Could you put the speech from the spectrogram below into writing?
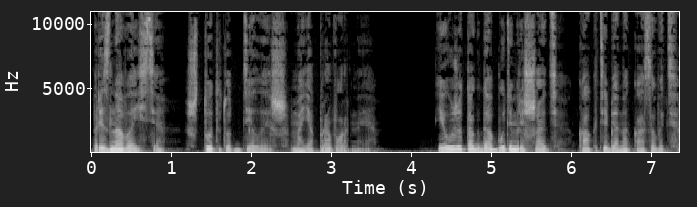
«Признавайся, что ты тут делаешь, моя проворная?» И уже тогда будем решать, как тебя наказывать.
